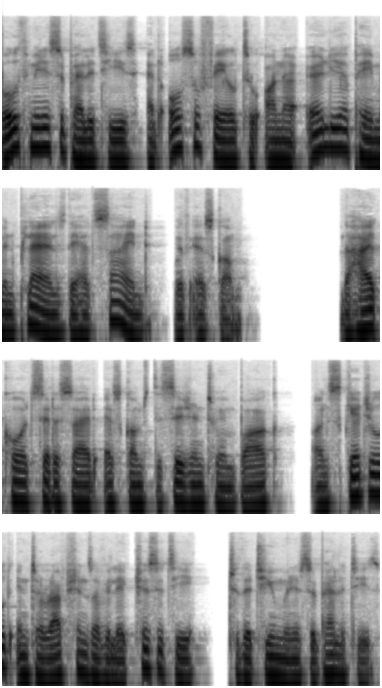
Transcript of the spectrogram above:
Both municipalities had also failed to honor earlier payment plans they had signed with Eskom. The High Court set aside Eskom's decision to embark on scheduled interruptions of electricity to the two municipalities.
